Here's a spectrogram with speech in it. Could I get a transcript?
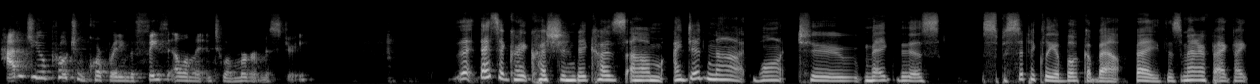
how did you approach incorporating the faith element into a murder mystery that's a great question because um, I did not want to make this specifically a book about faith. As a matter of fact, I,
